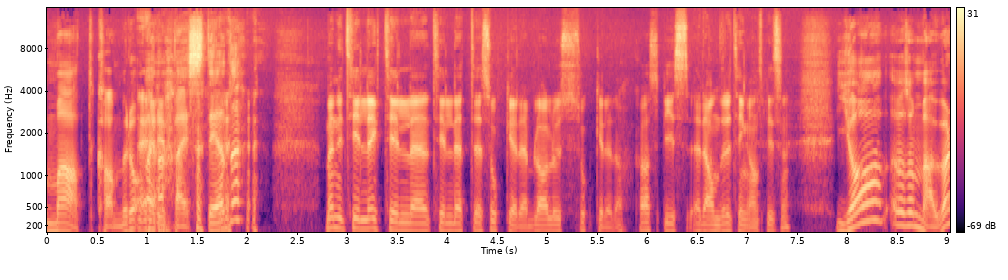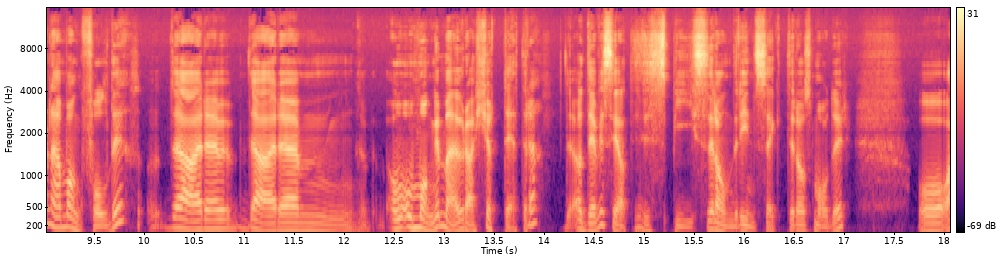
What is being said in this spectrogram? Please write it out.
matkammeret og arbeidsstedet. Men i tillegg til, til dette sukkeret, bladlussukkeret, da, hva spiser, er det andre ting han spiser? Ja, altså mauren er mangfoldig. Det er, det er Og mange maur er kjøttetere. Det vil si at de spiser andre insekter og smådyr. Og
